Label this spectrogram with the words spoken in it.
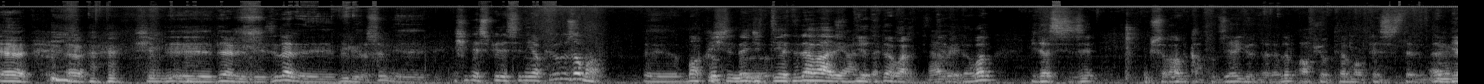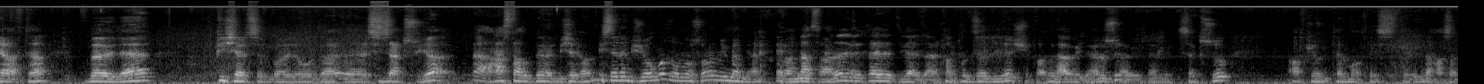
evet, evet. Şimdi e, değerli izleyiciler e, biliyorsun e, işin esprisini yapıyoruz ama e, bakın İşinde e, ciddiyeti de var yani. ciddiyeti de var, Tabii. ciddiyeti de var. Bir de sizi Yüksel abi Kaplıca'ya gönderelim. Afyon Termal Tesislerinde Evet. bir hafta böyle pişersin böyle orada e, sıcak suya. Ya, hastalık denen bir şey kalmaz. Bir sene bir şey olmaz ondan sonra bilmem yani. Ondan sonra da dikkat edeceğiz artık. Kaplıca diye şifalı. Tabii canım su. tabii tabii. Sıcak su. Afyon Termal Tesislerinde Hasan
